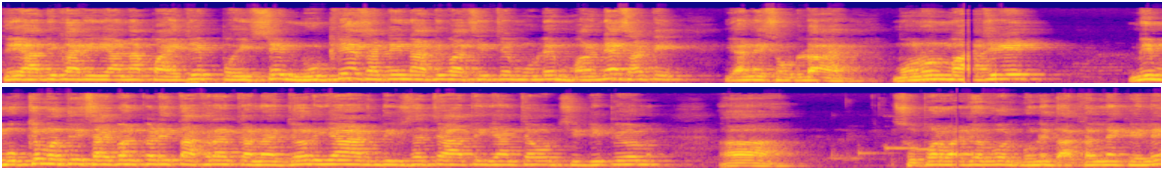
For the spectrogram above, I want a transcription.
ते अधिकारी यांना पाहिजे. पैसे लुटण्यासाठी आणि आदिवासीचे मुले मरण्यासाठी याने सोडलं आहे. म्हणून माझे मी मुख्यमंत्री साहेबांकडे तक्रार करणार. जर या आठ दिवसाच्या आत यांच्यावर सी डी पी सुपरवायझरवर गुन्हे दाखल नाही केले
